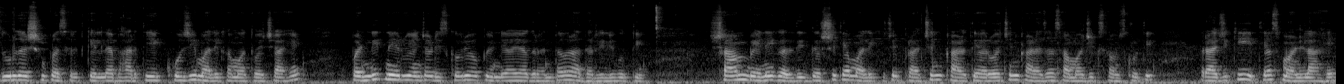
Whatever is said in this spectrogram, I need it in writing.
दूरदर्शन प्रसारित केलेल्या भारतीय एक खोजी मालिका महत्त्वाची आहे. पंडित नेहरू यांच्या डिस्कवरी ऑफ इंडिया या ग्रंथावर आधारलेली होती. श्याम बेनेगल दिग्दर्शित या मालिकेचे प्राचीन काळ ते अर्वाचीन काळाचा सामाजिक सांस्कृतिक राजकीय इतिहास मांडला आहे.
